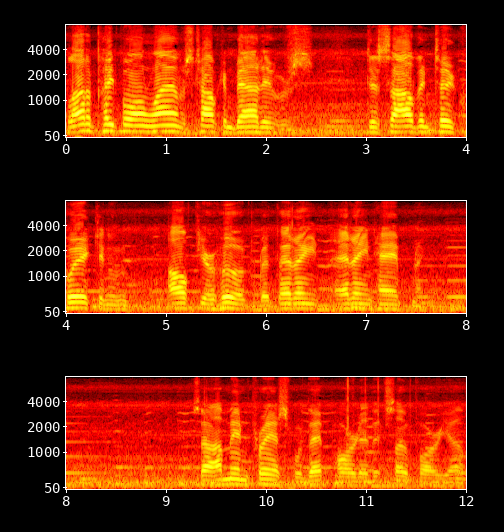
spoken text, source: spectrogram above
a lot of people online was talking about it was dissolving too quick and off your hook, but that ain't that ain't happening. So I'm impressed with that part of it so far, y'all.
